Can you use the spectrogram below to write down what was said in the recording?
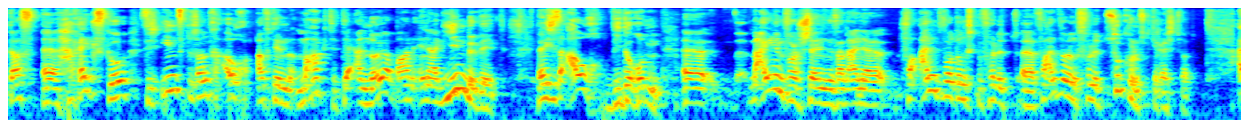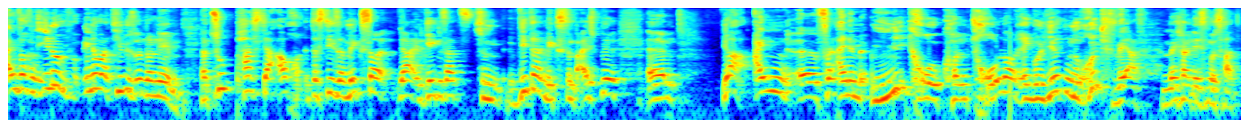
dass äh, Harexco sich insbesondere auch auf dem Markt der erneuerbaren Energien bewegt, welches auch wiederum äh, meinem Verständnis an eine verantwortungsvolle, äh, verantwortungsvolle Zukunft gerecht wird. Einfach ein innovatives Unternehmen. Dazu passt ja auch dass dieser Mixer ja, im Gegensatz zum Vitamix zum Beispiel ähm, ja, einen äh, von einem Mikrocontroller regulierten Rückwerfmechanismus hat.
